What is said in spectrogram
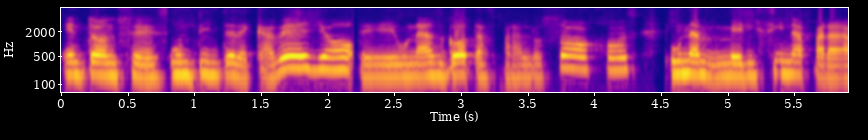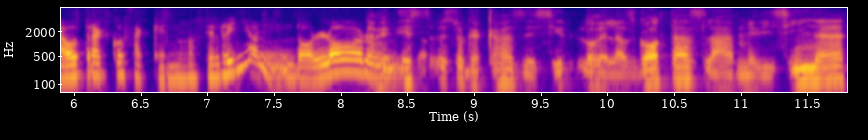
Entonces, un tinte de cabello, de unas gotas para los ojos, una medicina para otra cosa que no es el riñón, un dolor. A ver, esto, esto, que acabas de decir, lo de las gotas, la medicina,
